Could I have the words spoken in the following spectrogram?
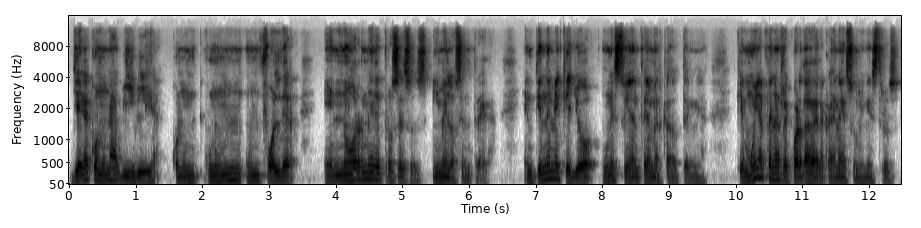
llega con una Biblia, con, un, con un, un, folder enorme de procesos y me los entrega. Entiéndeme que yo, un estudiante de mercadotecnia, que muy apenas recuerda de la cadena de suministros,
